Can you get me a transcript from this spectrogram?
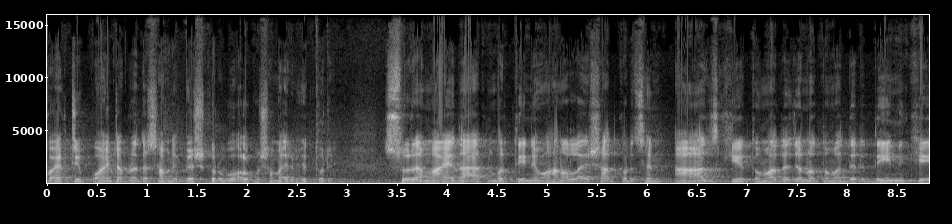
কয়েকটি পয়েন্ট আপনাদের সামনে পেশ করব অল্প সময়ের ভিতরে। সুরা মায়েদা, আয়াত নম্বর তিনে মহান আল্লাহ ইরশাদ করেছেন আজকে তোমাদের জন্য তোমাদের দিনকে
